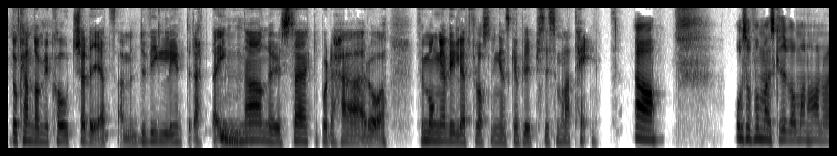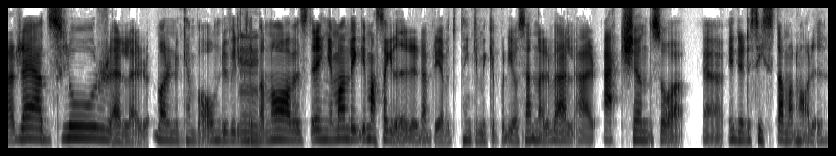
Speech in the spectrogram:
Då kan de ju coacha dig att så här, men du ville inte detta Mm. innan, är du säker på det här? Och, för många vill ju att förlossningen ska bli precis som man har tänkt. Ja. Och så får man skriva om man har några rädslor eller vad det nu kan vara. Om du vill klippa navelsträngen. Man lägger massa grejer i det där brevet och tänker mycket på det. Och sen när det väl är action så eh, är det det sista man har i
